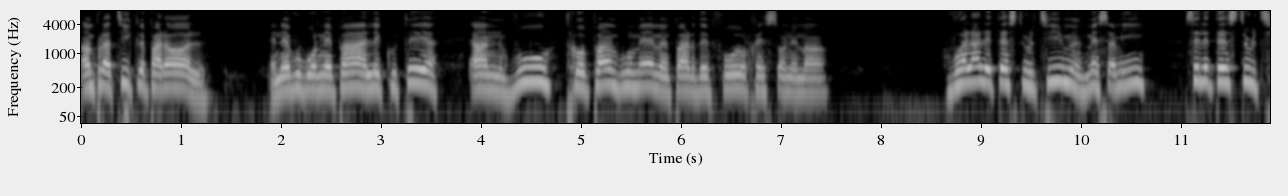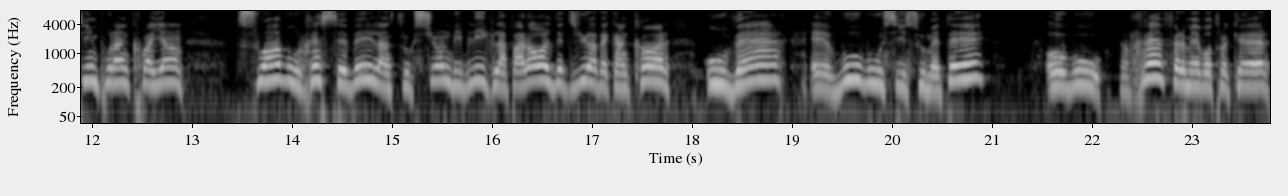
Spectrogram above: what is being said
en pratique la parole et ne vous bornez pas à l'écouter en vous, trop en vous-même par de faux raisonnements. Voilà le test ultime, mes amis. C'est le test ultime pour un croyant. Soit vous recevez l'instruction biblique, la parole de Dieu avec un cœur ouvert et vous vous y soumettez, ou vous refermez votre cœur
